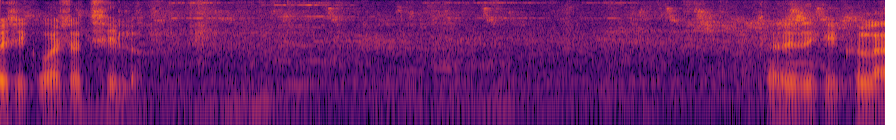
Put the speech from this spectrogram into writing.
বেশি কুয়াশা ছিল। চারিদিকে খোলা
